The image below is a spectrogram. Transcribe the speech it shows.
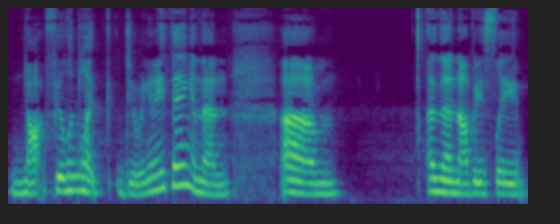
not feeling like doing anything. And then, um, and then obviously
